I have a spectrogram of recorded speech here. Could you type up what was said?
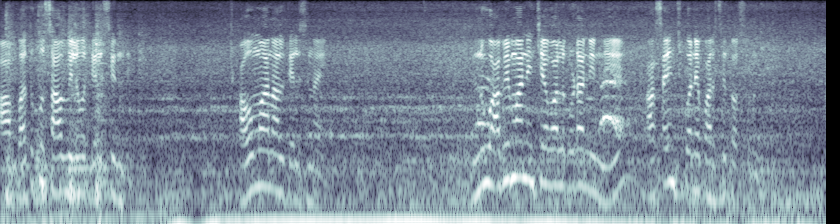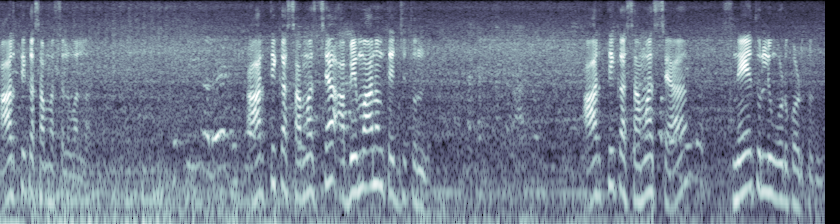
ఆ బతుకు సాగు విలువ తెలిసింది. అవమానాలు తెలిసినాయి. నువ్వు అభిమానించే వాళ్ళు కూడా నిన్ను అసహించుకునే పరిస్థితి వస్తుంది. ఆర్థిక సమస్యల వల్ల. ఆర్థిక సమస్య అభిమానం తెచ్చుతుంది. ఆర్థిక సమస్య స్నేహితుల్ని ఊడుకొడుతుంది.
